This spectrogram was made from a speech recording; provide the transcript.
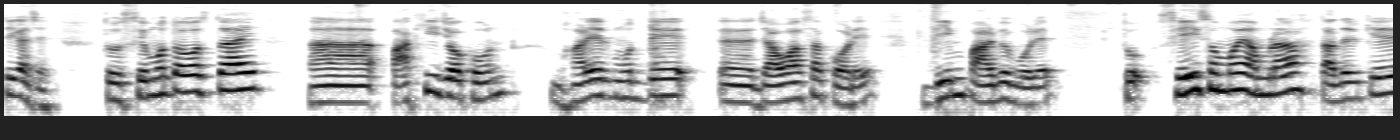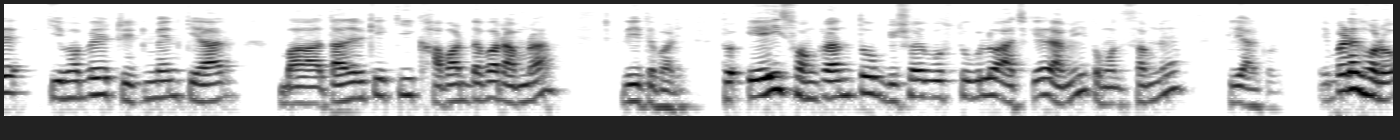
ঠিক আছে? তো সে মতো অবস্থায় পাখি যখন ভাঁড়ের মধ্যে যাওয়া আসা করে, ডিম পারবে বলে, তো সেই সময় আমরা তাদেরকে কীভাবে ট্রিটমেন্ট কেয়ার বা তাদেরকে কি খাবার দাবার আমরা দিতে পারি। তো এই সংক্রান্ত বিষয়বস্তুগুলো আজকের আমি তোমাদের সামনে ক্লিয়ার করব। এবারে ধরো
